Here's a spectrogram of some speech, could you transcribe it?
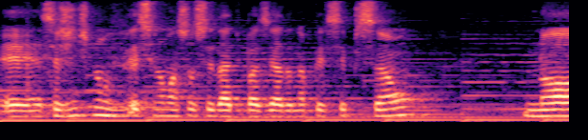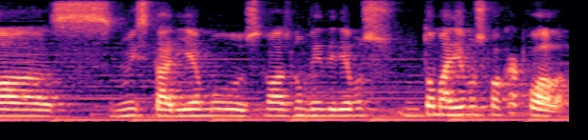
É, se a gente não vivesse numa sociedade baseada na percepção, nós não estaríamos, nós não venderíamos, não tomaríamos Coca-Cola,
